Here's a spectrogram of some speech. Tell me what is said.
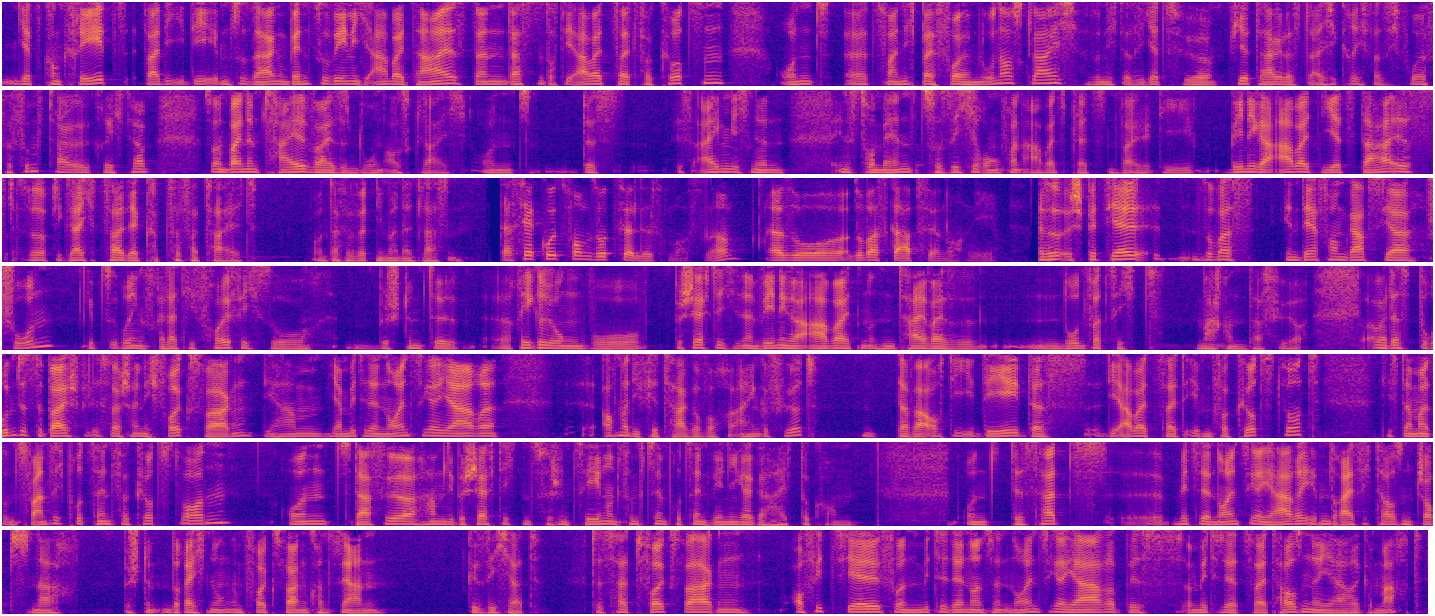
jetzt konkret war die Idee eben zu sagen, wenn zu wenig Arbeit da ist, dann lasst uns doch die Arbeitszeit verkürzen und äh, zwar nicht bei vollem Lohnausgleich, also nicht, dass ich jetzt für vier Tage das gleiche kriege, was ich vorher für fünf Tage gekriegt habe, sondern bei einem teilweisen Lohnausgleich. Und das ist eigentlich ein Instrument zur Sicherung von Arbeitsplätzen, weil die weniger Arbeit, die jetzt da ist, wird auf die gleiche Zahl der Köpfe verteilt. Und dafür wird niemand entlassen. Das ist ja kurz vorm Sozialismus, ne? Also sowas gab es ja noch nie. Also speziell sowas in der Form gab es ja schon. Gibt es übrigens relativ häufig so bestimmte äh, Regelungen, wo Beschäftigte dann weniger arbeiten und teilweise einen Lohnverzicht machen dafür. Aber das berühmteste Beispiel ist wahrscheinlich Volkswagen. Die haben ja Mitte der 90er Jahre äh, auch mal die Vier-Tage-Woche eingeführt. Da war auch die Idee, dass die Arbeitszeit eben verkürzt wird. Die ist damals um 20 Prozent verkürzt worden und dafür haben die Beschäftigten zwischen 10 und 15 Prozent weniger Gehalt bekommen. Und das hat äh, Mitte der 90er Jahre eben 30.000 Jobs nach bestimmten Berechnungen im Volkswagen-Konzern gesichert. Das hat Volkswagen offiziell von Mitte der 1990er Jahre bis Mitte der 2000er Jahre gemacht.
